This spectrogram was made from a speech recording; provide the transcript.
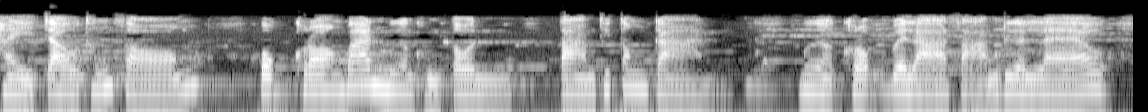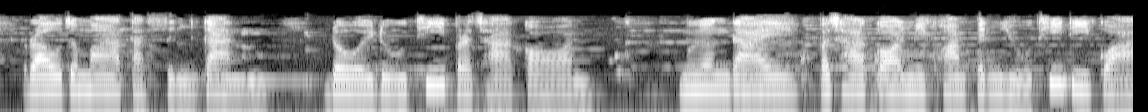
ให้เจ้าทั้งสอง ปกครองบ้านเมืองของตน ตามที่ต้องการ เมื่อครบเวลาสามเดือนแล้ว เราจะมาตัดสินกัน โดยดูที่ประชากร เมืองใดประชากรมีความเป็นอยู่ที่ดีกว่า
